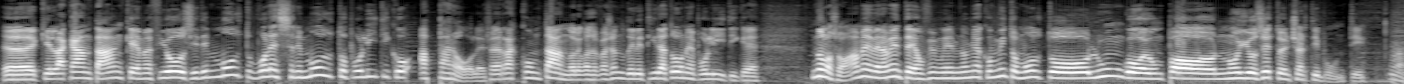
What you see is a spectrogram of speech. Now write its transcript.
eh, che la canta anche ai mafiosi. Ed è molto, vuole essere molto politico a parole, cioè raccontando le cose, facendo delle tiratone politiche. Non lo so, a me veramente è un film che non mi ha convinto molto lungo e un po' noiosetto in certi punti. Ah,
